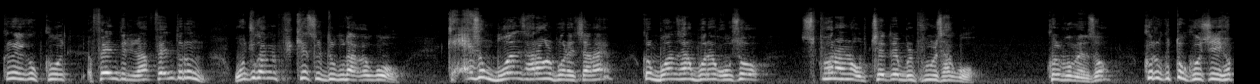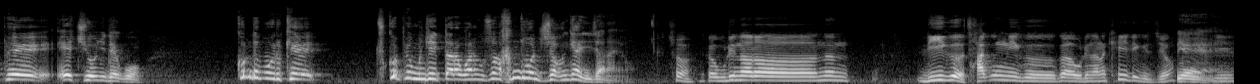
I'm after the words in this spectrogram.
그리고 이거 그 팬들이나 팬들은 오죽하면 피켓을 들고 나가고 계속 무한 사랑을 보냈잖아요. 그럼 무한 사랑 보내고 거기서 스폰하는 업체들의 물품을 사고 그걸 보면서 그리고 또 그것이 협회에 지원이 되고 그런데 뭐 이렇게 축구협회 문제 있다라고 하는 것은 한두 번 지적한 게 아니잖아요. 그렇죠. 그러니까 우리나라는 리그, 자국 리그가 우리나라는 K리그죠. 예. 이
